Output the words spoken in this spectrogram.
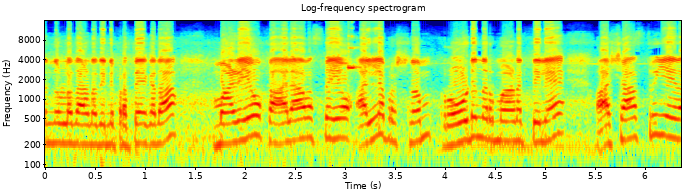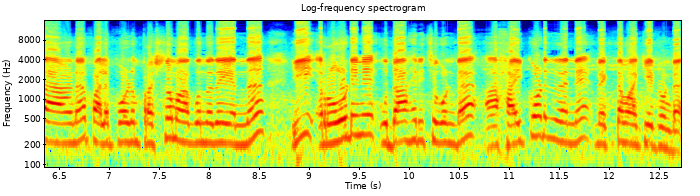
എന്നുള്ളതാണ് അതിന്റെ പ്രത്യേകത. മഴയോ കാലാവസ്ഥയോ അല്ല പ്രശ്നം. റോഡ് നിർമ്മാണത്തിലെ അശാസ്ത്രീയതാണ് പലപ്പോഴും പ്രശ്നമാകുന്നത് എന്ന് ഈ റോഡിനെ ഉദാഹരിച്ചുകൊണ്ട് ഹൈക്കോടതി തന്നെ വ്യക്തമാക്കിയിട്ടുണ്ട്.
